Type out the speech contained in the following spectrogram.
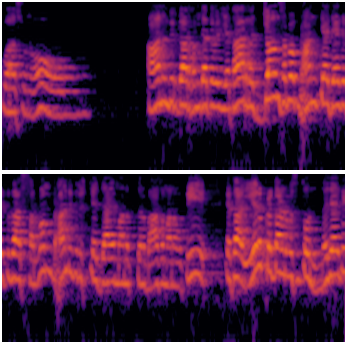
वह सुनो। आनंद समझाते हुए यथा रज्जान सर्व भ्रांत्या जयते तथा सर्व भ्रांति दृष्टिया जायमान भाषमान यथा ये प्रकार वस्तु तो न जायते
